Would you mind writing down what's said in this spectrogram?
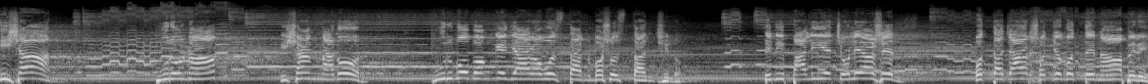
ঈশান, পুরো নাম ঈশান নাগর। পূর্ববঙ্গে যার অবস্থান, বসস্থান ছিল। তিনি পালিয়ে চলে আসেন, অত্যাচার সহ্য করতে না পেরে।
